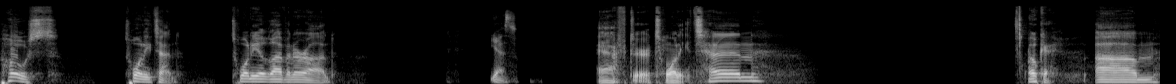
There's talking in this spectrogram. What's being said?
post 2010, 2011 or on? yes. after 2010. Okay. Um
